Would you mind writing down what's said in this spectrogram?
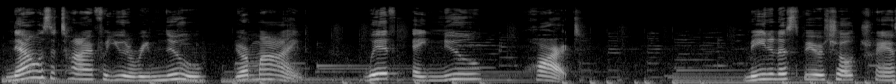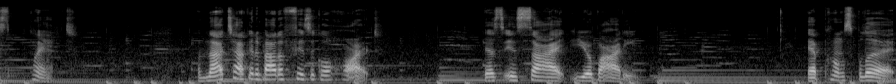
Now is the time for you to renew your mind with a new heart, meaning a spiritual transplant. I'm not talking about a physical heart that's inside your body that pumps blood.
